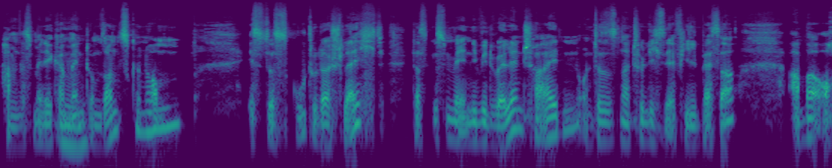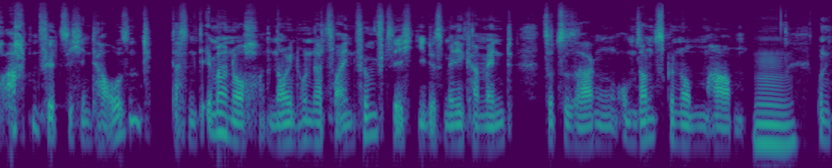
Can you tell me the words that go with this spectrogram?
haben das Medikament mhm. umsonst genommen. Ist das gut oder schlecht? Das müssen wir individuell entscheiden und das ist natürlich sehr viel besser. Aber auch 48 in 1000, das sind immer noch 952, die das Medikament sozusagen umsonst genommen haben. Mhm. Und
